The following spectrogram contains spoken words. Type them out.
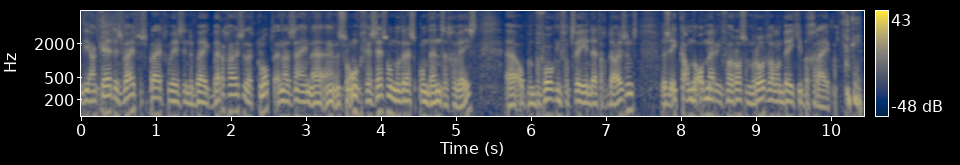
Die enquête is wijdverspreid geweest in de Beek Berghuizen, dat klopt. En daar zijn eh, zo ongeveer 600 respondenten geweest. eh, op een bevolking van 32.000. Dus ik kan de opmerking van Rossum Rood wel een beetje begrijpen. Oké.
